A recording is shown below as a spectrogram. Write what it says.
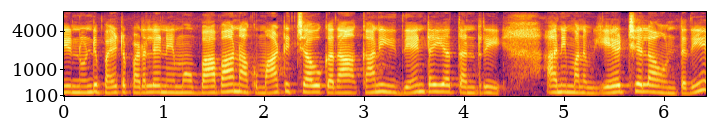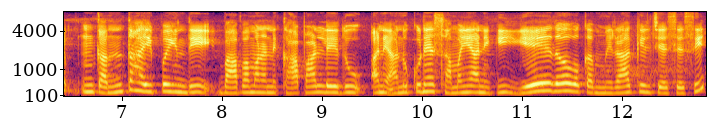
దీని నుండి బయటపడలేనేమో. బాబా నాకు మాట ఇచ్చావు కదా కానీ ఇదేంటయ్యా తండ్రి? అని మనం ఏడ్చేలా ఉంటుంది. ఇంకంతా అయిపోయింది. బాబా మనల్ని కాపాడలేదు అని అనుకునే సమయానికి ఏదో ఒక మిరాకిల్ చేసేసి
